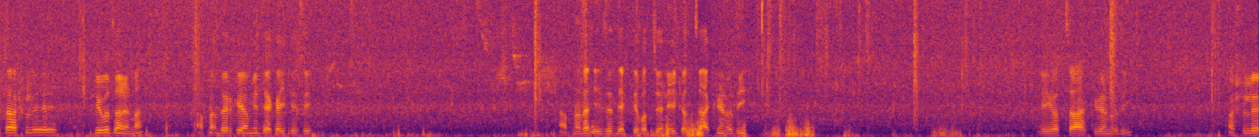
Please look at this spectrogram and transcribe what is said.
এটা আসলে কেউ জানে না। আপনাদেরকে আমি দেখাইতেছি। আপনারা এই যে দেখতে পাচ্ছেন, এইটা হচ্ছে আঁকড়ি নদী। এই হচ্ছে আঁকড়িয়া নদী। আসলে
